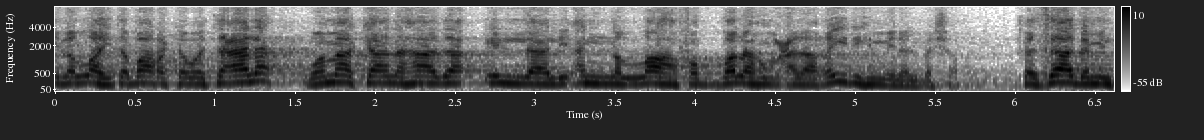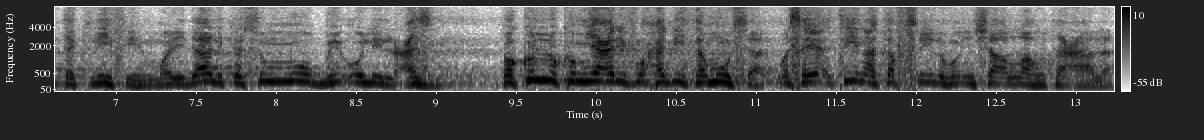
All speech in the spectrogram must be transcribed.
إلى الله تبارك وتعالى وما كان هذا إلا لأن الله فضلهم على غيرهم من البشر فزاد من تكليفهم ولذلك سموا بأولي العزم. فكلكم يعرف حديث موسى وسيأتينا تفصيله إن شاء الله تعالى.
